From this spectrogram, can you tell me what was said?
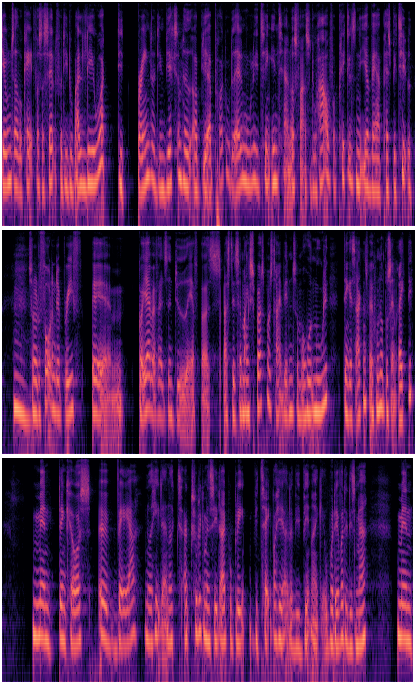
djævnens advokat for sig selv, fordi du bare lever dit brand og din virksomhed, og bliver påduttet alle mulige ting internt også fra, så du har jo forpligtelsen i at være perspektivet. Mm. Så når du får den der brief, øh, går jeg i hvert fald altid en dyd af at bare stille så mange spørgsmålstegn ved den som overhovedet muligt. Den kan sagtens være 100% rigtig, men den kan også øh, være noget helt andet. Selvfølgelig kan man sige, at der er et problem, vi taber her, eller vi vinder ikke, whatever det ligesom er. Men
